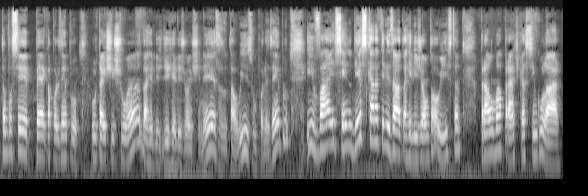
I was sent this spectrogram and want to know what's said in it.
Então você pega, por exemplo, o Tai Chi Chuan da, de religiões chinesas, o taoísmo, por exemplo, e vai sendo descaracterizado da religião taoísta para uma prática singular,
